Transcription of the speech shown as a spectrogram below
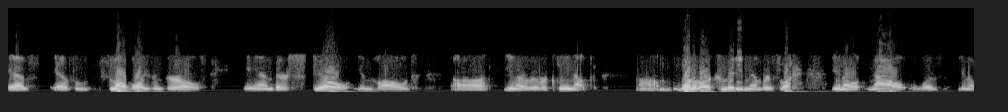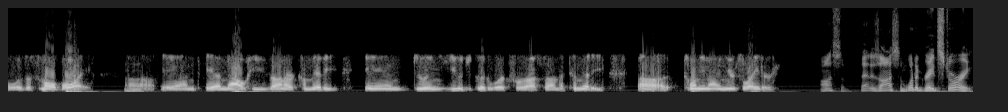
as as small boys and girls, and they're still involved uh, in our river cleanup. Um, one of our committee members, you know, now was you know was a small boy, mm-hmm. uh, and and now he's on our committee and doing huge good work for us on the committee. Uh, 29 years later. Awesome. That is awesome. What a great story.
